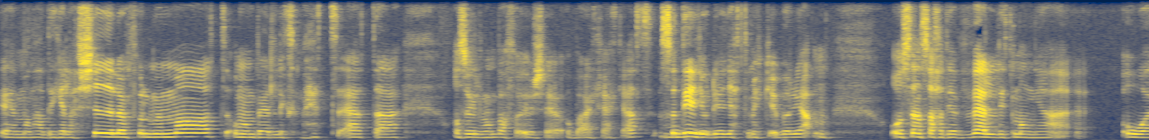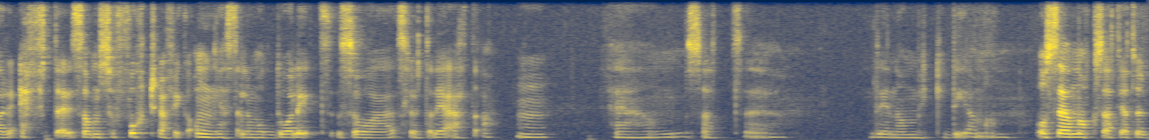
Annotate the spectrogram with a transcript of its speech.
eh, man hade hela kylen full med mat och man började liksom hetsäta och så ville man bara få ur sig och bara kräkas. Så Mm. det gjorde jag jättemycket i början. Och sen så hade jag väldigt många år efter som så fort jag fick ångest eller mådde dåligt så slutade jag äta. Mm. Ehm, så att eh, det är nog mycket det man... Och sen också att jag typ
